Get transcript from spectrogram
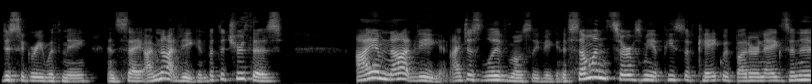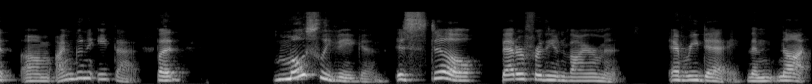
disagree with me and say, I'm not vegan. But the truth is, I am not vegan. I just live mostly vegan. If someone serves me a piece of cake with butter and eggs in it, um, I'm going to eat that. But mostly vegan is still better for the environment every day than not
